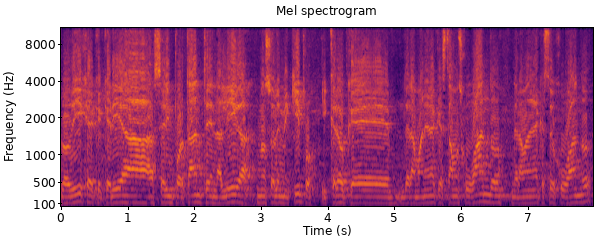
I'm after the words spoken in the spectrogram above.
lo dije que quería ser importante en la liga, no solo en mi equipo. Y creo que de la manera que estamos jugando, de la manera que estoy jugando,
